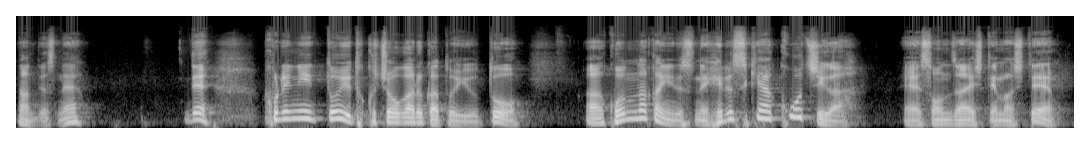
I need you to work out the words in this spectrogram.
なんですね。で、これにどういう特徴があるかというと、あこの中にですね、ヘルスケアコーチが、え存在してまして、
